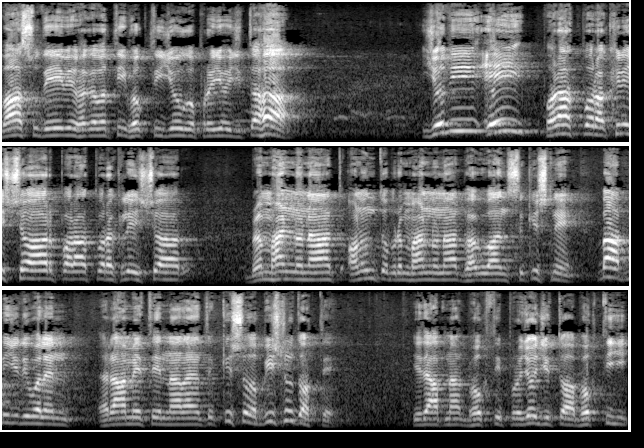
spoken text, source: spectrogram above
বাসুদেবে ভগবতী ভক্তি যোগ প্রয়োজিত। যদি এই পরাৎপর অখিলেশ্বর পরাৎপর অখিলেশ্বর, ব্রহ্মাণ্ডনাথ, অনন্ত ব্রহ্মাণ্ডনাথ ভগবান শ্রীকৃষ্ণে, বা আপনি যদি বলেন রামেতে, নারায়ণতে কৃষ্ণ বিষ্ণু তত্ত্বে যদি আপনার ভক্তি প্রযোজিত, ভক্তি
